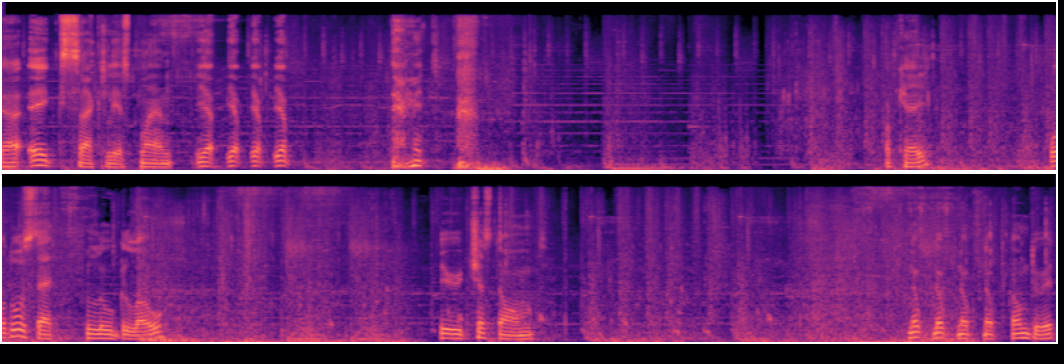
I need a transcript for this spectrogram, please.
Yeah, exactly as planned. Yep, yep, yep, yep. Damn it. okay. What was that blue glow? Dude, just don't. Nope, nope, nope, nope. Don't do it.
